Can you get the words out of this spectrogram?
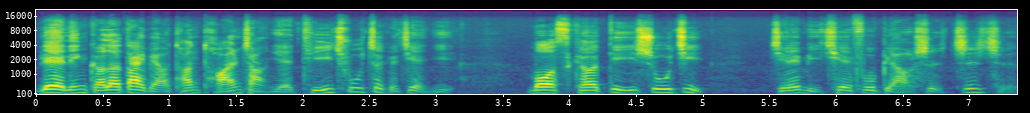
列宁格勒代表团团长也提出这个建议。莫斯科第一书记杰米切夫表示支持。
